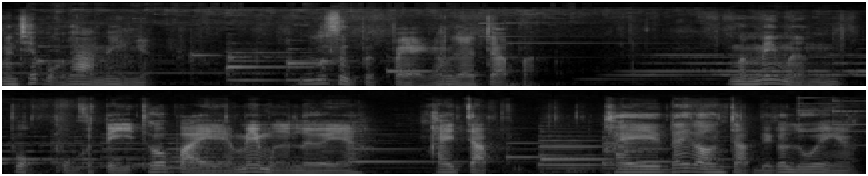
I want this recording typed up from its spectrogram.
มันใช่ปกด้านไหมอย่างเงี้ย รู้สึกแปลกๆนะเวลาจับอะมันไม่เหมือนปกปกติทั่วไปไม่เหมือนเลยอะใครจับ ใครได้ลองจับเดี๋ยวก็รู้เองอะ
